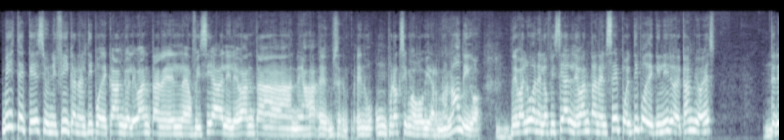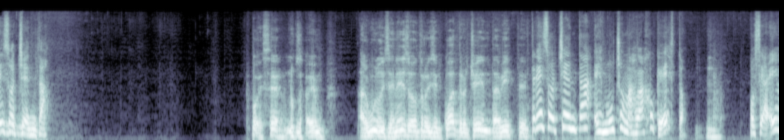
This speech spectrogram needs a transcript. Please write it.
Viste que se unifican el tipo de cambio, levantan el oficial y levantan eh, en un, un próximo gobierno, ¿no? Digo, devalúan el oficial, levantan el cepo, el tipo de equilibrio de cambio es 380. Puede ser, no sabemos. Algunos dicen eso, otros dicen 480, ¿viste? 380 es mucho más bajo que esto. O sea, es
